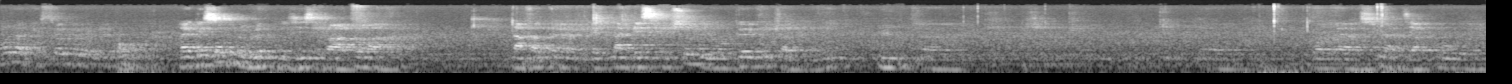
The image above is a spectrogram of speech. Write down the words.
Moi, la question que je voulais- la question que je voulais poser, c'est par rapport à la, euh, la description de l'orgueil que tu as donnée. Euh, euh, on a sur la diapo. euh,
